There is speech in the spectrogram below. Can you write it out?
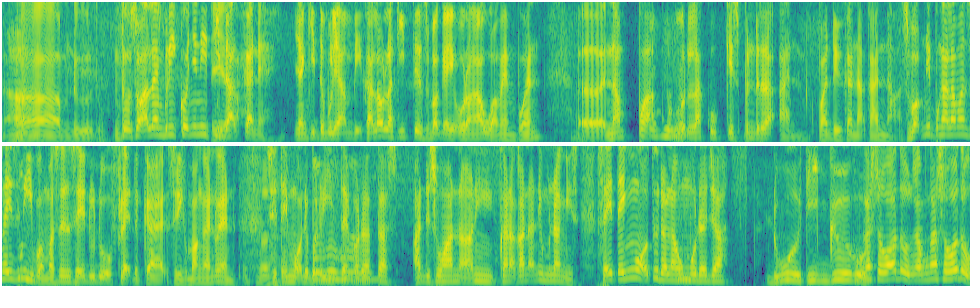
Ha. Ha, mendera tu. Untuk soalan berikutnya ni Ya. tindakan eh yang kita boleh ambil. Kalaulah kita sebagai orang awam kan puan, uh, nampak berlaku kes penderaan kepada kanak-kanak. Sebab ni pengalaman saya sendiri puan masa saya duduk flat dekat Seri Kembangan tu kan. Saya tengok dia berintai pada atas, ada seorang anak ni, kanak-kanak ni menangis. Saya tengok tu dalam umur darjah 2 3 kot. Pengasuh tu, dengan pengasuh tu.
